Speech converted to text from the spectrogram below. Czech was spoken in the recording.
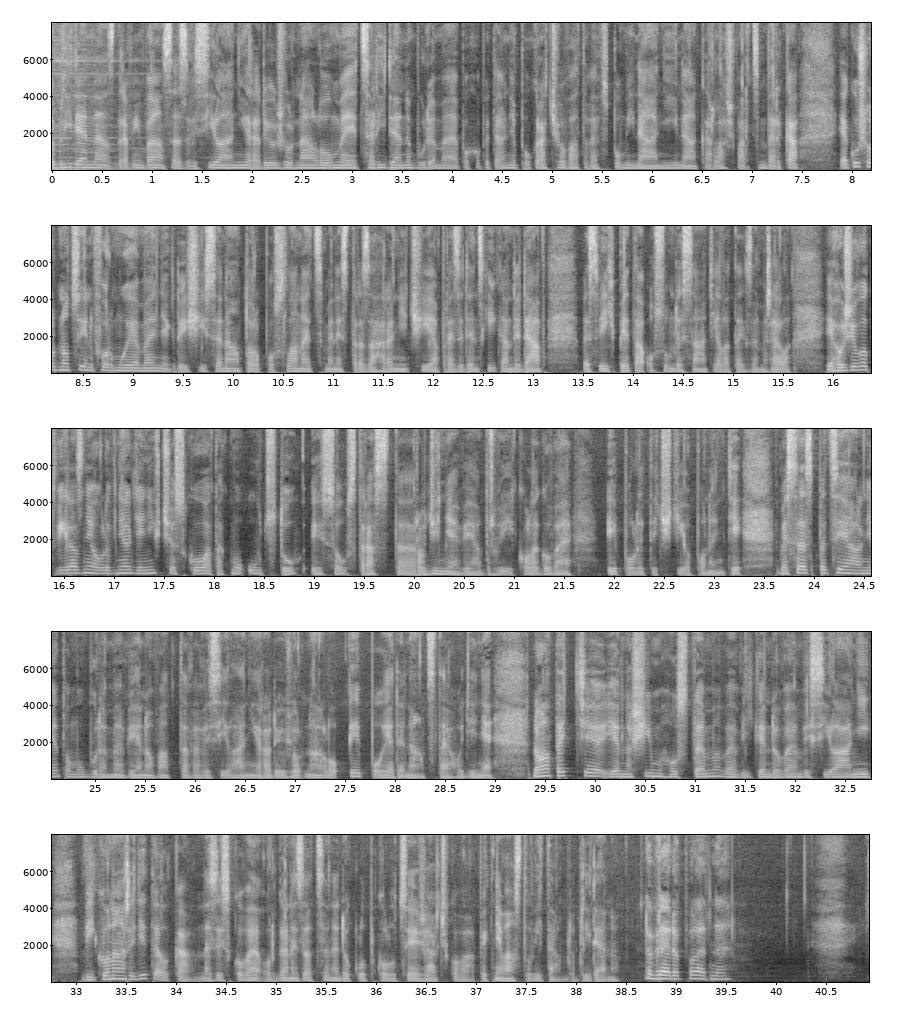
Dobrý den, zdravím vás z vysílání radiožurnálu. My celý den budeme pochopitelně pokračovat ve vzpomínání na Karla Schwarzenberka. Jak už od noci informujeme, někdejší senátor, poslanec, ministr zahraničí a prezidentský kandidát ve svých 85 letech zemřel. Jeho život výrazně ovlivnil dění v Česku a tak mu úctu i soustrast rodině vyjadřují kolegové i političtí oponenti. My se speciálně tomu budeme věnovat ve vysílání radiožurnálu i po 11. hodině. No a teď je naším hostem ve víkendovém vysílání výkonná ředitelka neziskové organizace Nedoklubko Lucie Žáčková. Pěkně vás tu vítám. Dobrý den. Dobré dopoledne.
